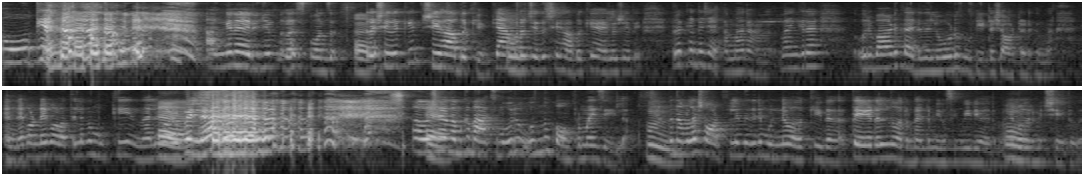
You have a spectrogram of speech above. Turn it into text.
നോക്കി. അങ്ങനെ ആയിരിക്കും റെസ്പോൺസ് റഷീദക്കയും ഷിഹാബക്കയും ക്യാമറ ചെയ്ത് ഷിഹാബക്ക ആയാലും ശരി. ഇവരൊക്കെ എന്റെ ചേട്ടന്മാരാണ്. ഭയങ്കര ഒരുപാട് കരുതലോട് കൂട്ടിയിട്ട് ഷോട്ട് എടുക്കുന്ന എന്നെ കൊണ്ടുപോയി കുളത്തിലൊക്കെ മുക്കി എന്നാലും കുഴപ്പമില്ല. പക്ഷെ നമുക്ക് മാക്സിമം ഒരു ഒന്നും കോംപ്രമൈസ് ചെയ്യില്ല. ഇപ്പൊ നമ്മളെ ഷോർട്ട് ഫിലിം ഇതിന് മുന്നേ വർക്ക് ചെയ്ത തേടൽ എന്ന് പറഞ്ഞിട്ട് എന്റെ മ്യൂസിക് വീഡിയോ ആയിരുന്നു. ഞങ്ങൾ ഒരുമിച്ച് ചെയ്തത്.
